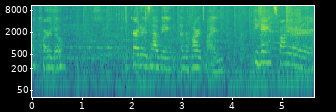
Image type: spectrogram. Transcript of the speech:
Ricardo. Ricardo is having a hard time. He hates fire.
